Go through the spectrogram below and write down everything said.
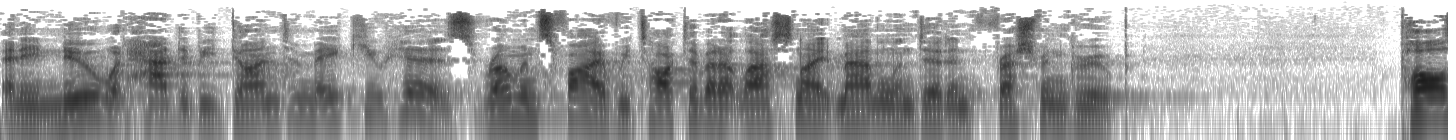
And he knew what had to be done to make you his. Romans 5, we talked about it last night, Madeline did in freshman group. Paul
